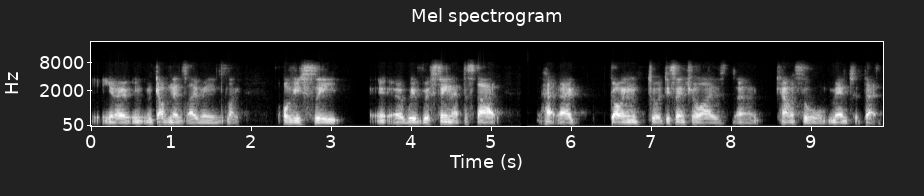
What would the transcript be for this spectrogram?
you know, in, in governance, I mean, like, obviously, uh, we've, we've seen at the start, uh, going to a decentralized uh, council meant that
